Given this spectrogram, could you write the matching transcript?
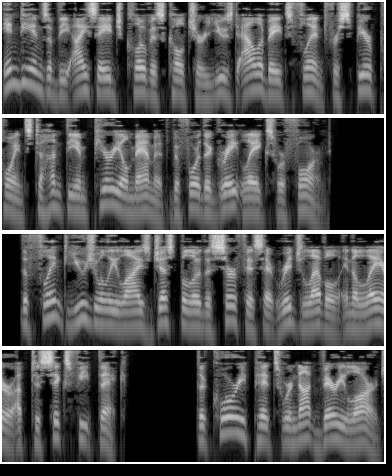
Indians of the Ice Age Clovis culture used Alibates flint for spear points to hunt the imperial mammoth before the Great Lakes were formed. The flint usually lies just below the surface at ridge level in a layer up to 6 feet thick. The quarry pits were not very large,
